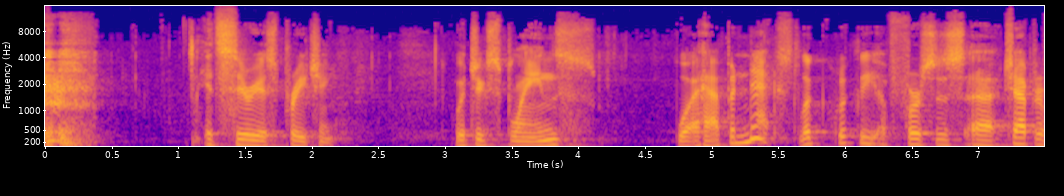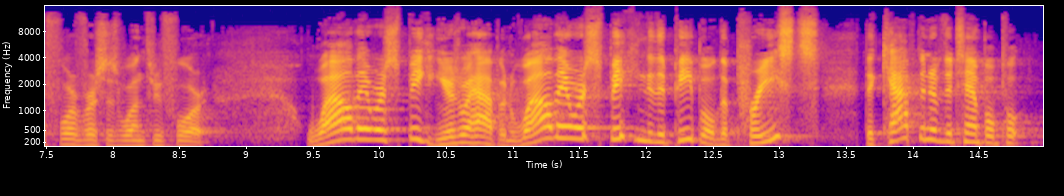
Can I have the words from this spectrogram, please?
it's serious preaching, which explains what happened next. Look quickly at verses, uh, chapter 4, verses 1 through 4. While they were speaking, here's what happened. While they were speaking to the people, the priests, the captain of the temple po-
